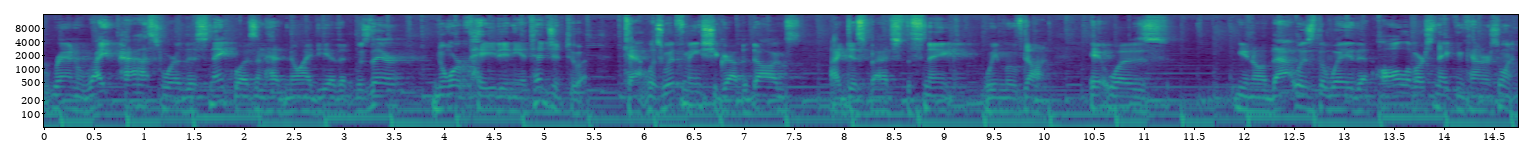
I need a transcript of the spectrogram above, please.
ran right past where the snake was and had no idea that it was there, nor paid any attention to it. Kat was with me, she grabbed the dogs, I dispatched the snake, we moved on. It was, you know, that was the way that all of our snake encounters went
